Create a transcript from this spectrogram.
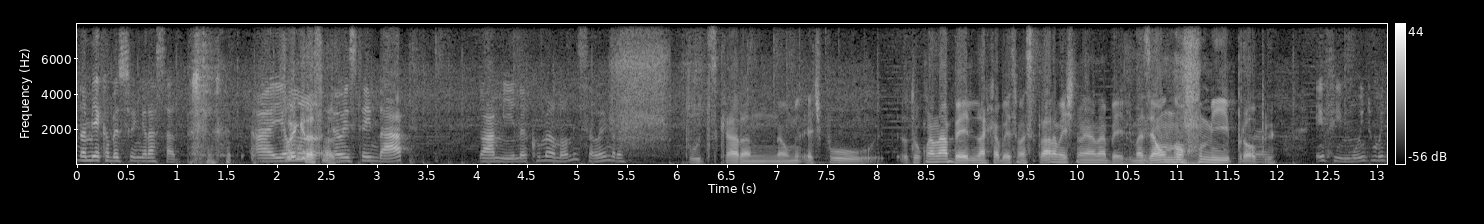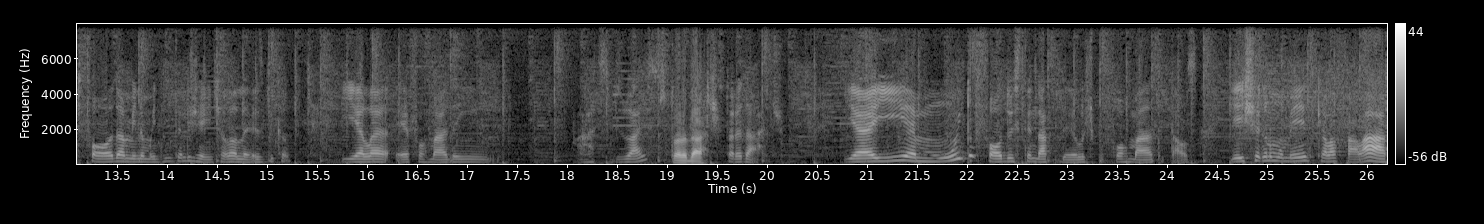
Na minha cabeça foi engraçado. Aí é, Foi uma- engraçado. é um stand-up da mina. Como é o nome? Você lembra? Putz, cara, não É tipo. Eu tô com a Annabelle na cabeça, mas claramente não é a Annabelle. Mas é um nome próprio. Enfim, muito, muito foda. A mina muito inteligente. Ela é lésbica. E ela é formada em artes visuais. História da arte. História da arte. E aí é muito foda o stand-up dela, tipo, o formato e tal. E aí chega no momento que ela fala, ah,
